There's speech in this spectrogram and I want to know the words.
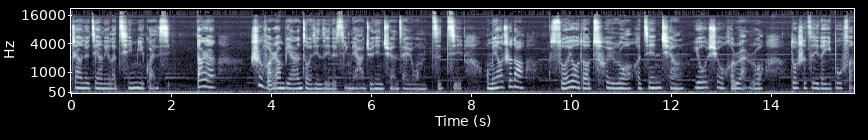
这样就建立了亲密关系。当然，是否让别人走进自己的心里啊？决定权在于我们自己。我们要知道，所有的脆弱和坚强、优秀和软弱，都是自己的一部分。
